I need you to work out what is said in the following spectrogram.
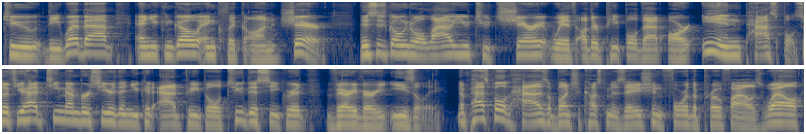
to the web app and you can go and click on share. This is going to allow you to share it with other people that are in Passbolt. So if you had team members here, then you could add people to this secret very, very easily. Now, Passbolt has a bunch of customization for the profile as well.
